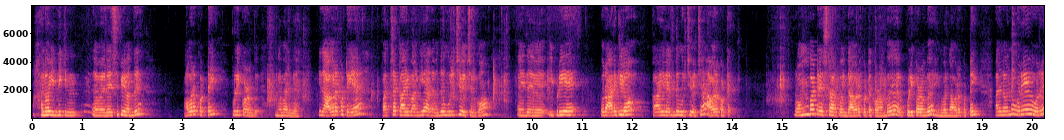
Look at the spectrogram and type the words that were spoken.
ஹலோ இன்றைக்கி ரெசிபி வந்து அவரைக்கொட்டை புளிக்குழம்பு. இங்கே பாருங்கள் இது அவரைக்கொட்டையை பச்சை காய் வாங்கி அதை வந்து உரித்து வச்சுருக்கோம். இது இப்படியே ஒரு அரை கிலோ காயிலேருந்து உரித்து வச்ச அவரைக்கொட்டை. ரொம்ப டேஸ்ட்டாக இருக்கும் இந்த அவரைக்கொட்டை குழம்பு புளிக்குழம்பு. இங்கே பாருங்கள் அவரைக்கொட்டை. அதில் வந்து ஒரே ஒரு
